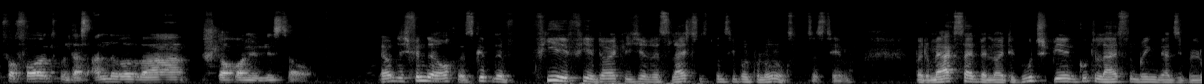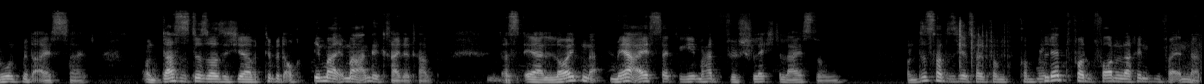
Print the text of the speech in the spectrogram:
verfolgt. Und das andere war Stochern im Misthaufen. Ja, und ich finde auch, es gibt ein viel, viel deutlicheres Leistungsprinzip und Belohnungssystem. Weil du merkst halt, wenn Leute gut spielen, gute Leistung bringen, werden sie belohnt mit Eiszeit. Und das ist das, was ich ja Tippet auch immer, immer angekreidet habe dass er Leuten mehr Eiszeit gegeben hat für schlechte Leistungen. Und das hat sich jetzt halt vom, komplett von vorne nach hinten verändert.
